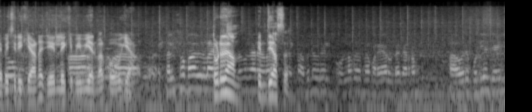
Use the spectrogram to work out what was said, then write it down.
ലഭിച്ചിരിക്കുകയാണ്. ജയിലിലേക്ക് പി വി അൻവർ പോവുകയാണ്. തുടരാം. ഇംതിയാസ് ഒരു പുതിയ ജയിൽ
